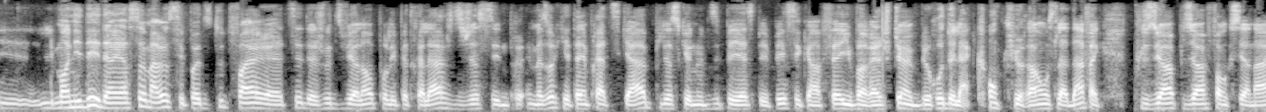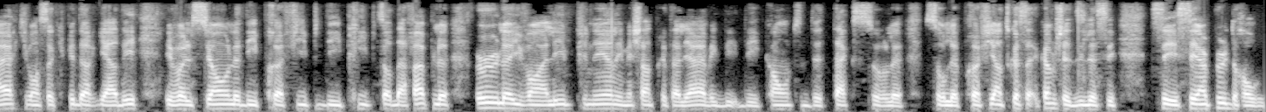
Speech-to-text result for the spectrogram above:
mon idée derrière ça, Mario, c'est pas du tout de faire, euh, tu sais, de jouer du violon pour les pétrolières. Je dis juste c'est une, mesure qui est impraticable. Puis là, ce que nous dit PSPP, c'est qu'en fait, il va rajouter un bureau de la concurrence là-dedans. Fait que plusieurs, plusieurs fonctionnaires qui vont s'occuper de regarder l'évolution des profits, puis des prix, puis toutes sortes d'affaires. Puis là, eux, là, ils vont aller punir les méchantes pétrolières avec des, des comptes de taxes sur le sur le profit. En tout cas, comme je te dis, là, c'est c'est c'est un peu drôle,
